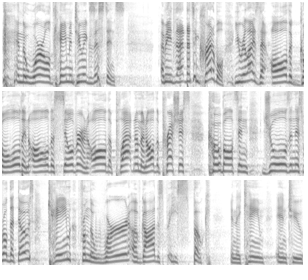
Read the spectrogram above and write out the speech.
and the world came into existence. I mean, that, that's incredible. You realize that all the gold and all the silver and all the platinum and all the precious cobalts and jewels in this world, that those came from the Word of God. He spoke and they came into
